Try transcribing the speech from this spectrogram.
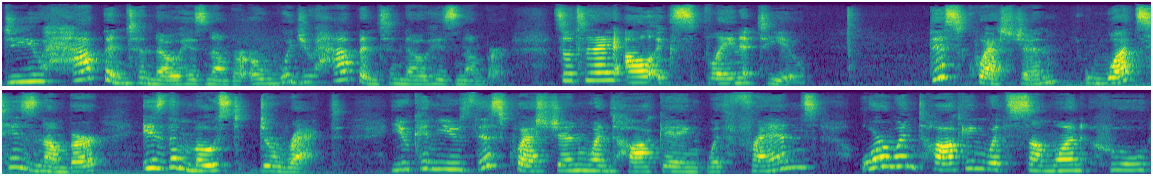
do you happen to know his number or would you happen to know his number? So today I'll explain it to you. This question, what's his number, is the most direct. You can use this question when talking with friends or when talking with someone who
